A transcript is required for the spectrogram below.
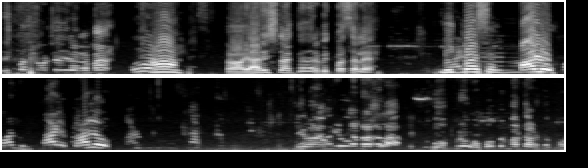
ಬಿಗ್ ಬಾಸ್ ನೋಡ್ತಾ ಇದೀರಮ್ಮ ಯಾರು ಇಷ್ಟ ಆಗ್ತಾ ಇದಾರೆ ಬಿಗ್ ಬಾಸ್ ಅಲ್ಲೇ ಬಿಗ್ ಬಾಸ್ ಅಲ್ಲಿ ಮಾಲು ಮಾಲು ಮಾಲು. ಒಬ್ರು ಒಬ್ಬೊಬ್ರು ಮಾತಾಡ್ಬೇಕು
